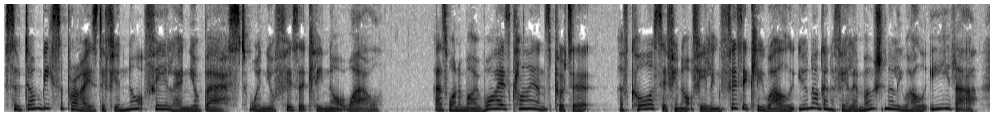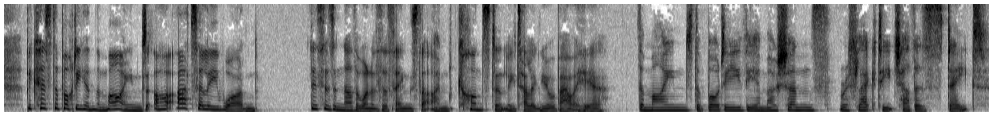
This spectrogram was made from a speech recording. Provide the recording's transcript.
So don't be surprised if you're not feeling your best when you're physically not well. As one of my wise clients put it, of course, if you're not feeling physically well, you're not going to feel emotionally well either, because the body and the mind are utterly one. This is another one of the things that I'm constantly telling you about here. The mind, the body, the emotions reflect each other's state.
